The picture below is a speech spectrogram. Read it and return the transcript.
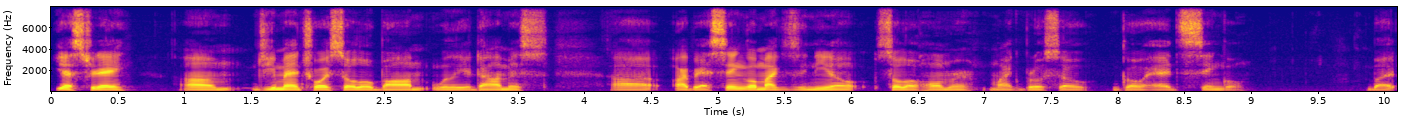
yesterday. Um, Ji-Man Choi solo bomb, Willie Adames, uh, RBI single, Mike Zunino solo homer, Mike Brosseau go ahead single. But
